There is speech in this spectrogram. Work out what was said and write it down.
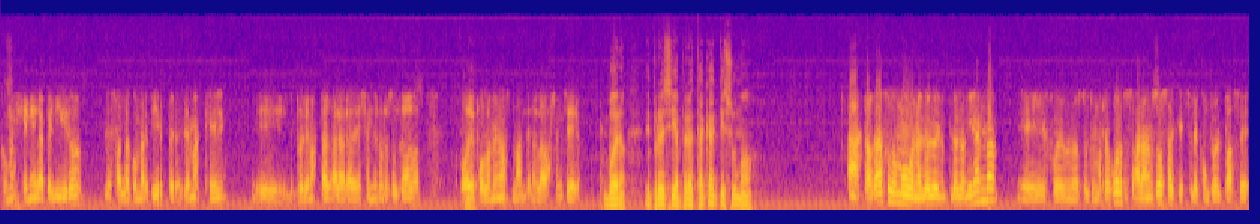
como genera peligro, le falta convertir, pero el tema es que eh, el problema está a la hora de defender los resultados o de por lo menos mantener la base en cero. Bueno, eh, pero decía, pero hasta acá, ¿qué sumó? Ah, hasta acá sumó, bueno, Lolo, Miranda, eh, fue uno de los últimos refuerzos, Alan Sosa, que se le compró el pase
